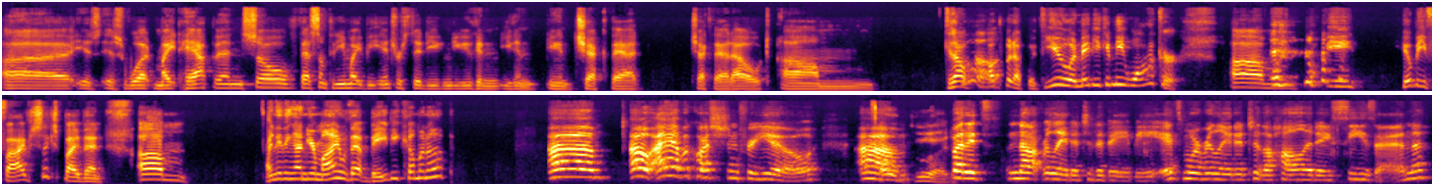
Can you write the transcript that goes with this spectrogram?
uh, is is what might happen. So if that's something you might be interested you can you can you can you can check that check that out. Um because I'll, cool. I'll put up with you and maybe you can meet Walker. Um, he'll be he'll be five six by then. Um, anything on your mind with that baby coming up? Um. Oh, I have a question for you. Oh, um, oh, good. But it's not related to the baby. It's more related to the holiday season.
